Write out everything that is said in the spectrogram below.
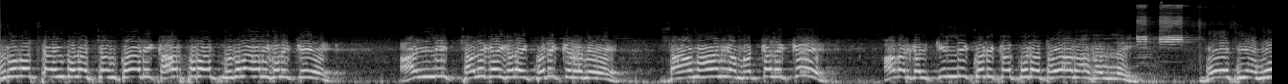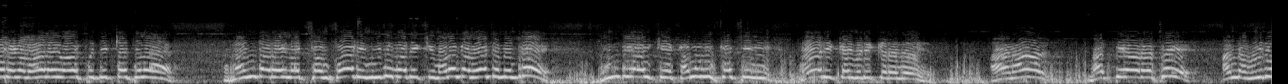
இருபத்தைந்து லட்சம் கோடி கார்ப்பரேட் முதலாளிகளுக்கு அள்ளி சலுகைகளை கொடுக்கிறது. சாமானிய மக்களுக்கு அவர்கள் கிள்ளி கொடுக்க கூட தயாராக இல்லை. தேசிய ஊரக வேலைவாய்ப்பு திட்டத்தில் இரண்டரை லட்சம் கோடி நிதி ஒதுக்கி வழங்க வேண்டும் என்று இந்திய ஐக்கிய கம்யூனிஸ்ட் கட்சி கோரிக்கை விடுக்கிறது. ஆனால் மத்திய அரசு அந்த நிதி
